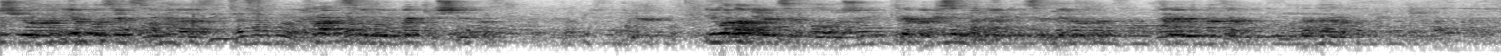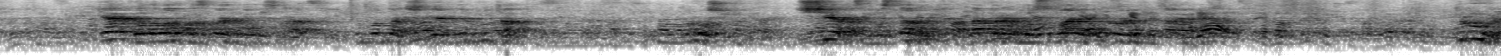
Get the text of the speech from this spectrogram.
тому що є позиція фракції Батьківщина. І вона принципова, що треба 8 мільйонів гривень на тему. Я голова обласної адміністрації, ну, по-перше, як депутат, прошу ще раз поставити на переголосування такої питання. Друге,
